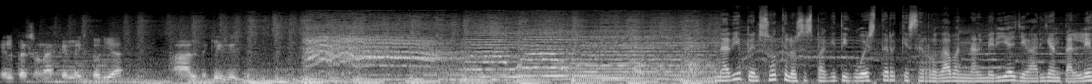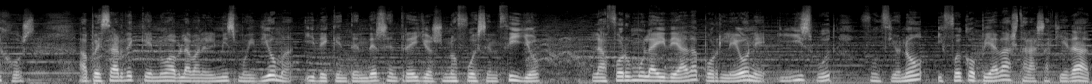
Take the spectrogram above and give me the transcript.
el personaje en la historia al de Clint Eastwood. Nadie pensó que los spaghetti western que se rodaban en Almería llegarían tan lejos. A pesar de que no hablaban el mismo idioma y de que entenderse entre ellos no fue sencillo, la fórmula ideada por Leone y Eastwood funcionó y fue copiada hasta la saciedad,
